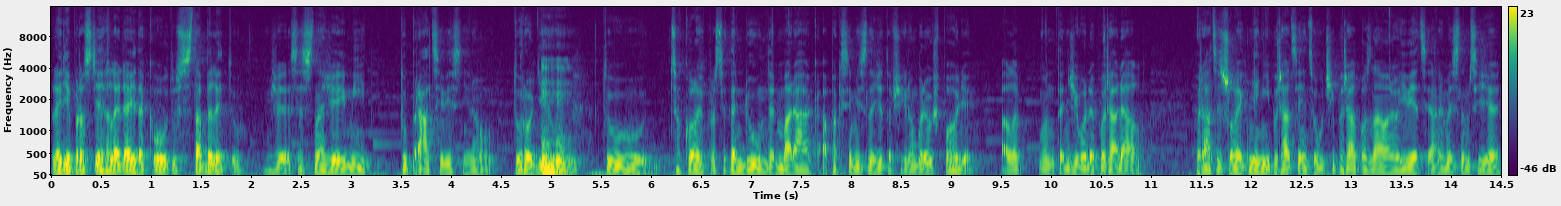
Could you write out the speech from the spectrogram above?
lidi prostě hledají takovou tu stabilitu, že se snaží mít tu práci vysněnou, tu rodinu, mm-hmm. tu cokoliv, prostě ten dům, ten barák a pak si myslí, že to všechno bude už v pohodě, ale on ten život je pořád dál. Pořád se člověk mění, pořád se něco učí, pořád poznává nové věci a nemyslím si, že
